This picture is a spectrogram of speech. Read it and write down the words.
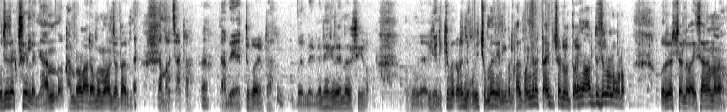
ഒരു രക്ഷയില്ല. ഞാൻ കൺട്രോൾ ആരോപ മോഹൻ ചേട്ടായിരുന്നു. ഞാൻ പറഞ്ഞു ചേട്ടാ ഞാൻ അത് ഏറ്റുപോയേട്ടാ. പിന്നെ എങ്ങനെയെങ്കിലും എന്നെ രക്ഷിക്കണം. അപ്പോൾ എനിക്ക് ഇവിടെ ജോലി ചുമ്മാ എനിക്ക് പറ്റില്ല. കാര്യം ഭയങ്കര ടൈറ്റ് ഷെഡ്യൂൾ. ഇത്രയും ആർട്ടിസ്റ്റിലുള്ള പടം. ഒരു രക്ഷയില്ല. വൈശാഖണ്ണനാണ്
